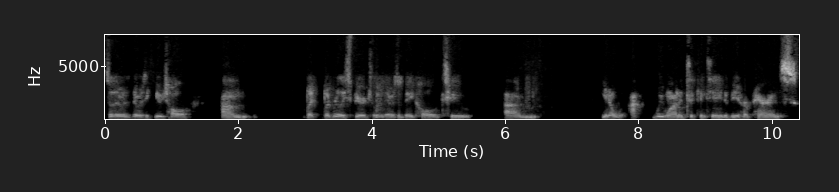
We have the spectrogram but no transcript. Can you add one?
So there was there was a huge hole, um, but but really spiritually there was a big hole too. Um, you know, I, we wanted to continue to be her parents.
